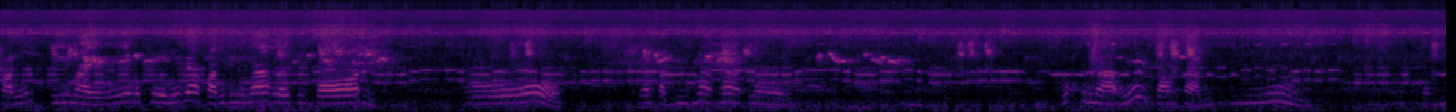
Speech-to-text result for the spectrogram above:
ฝันปีใหม่นี้เมื่อคืนนี้ย่าฝันดีมากเลยคุณปอน โอ้ย่าฝันดีมากมากเลย ขึ้นมาอุ้ยความฝันอืมปี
